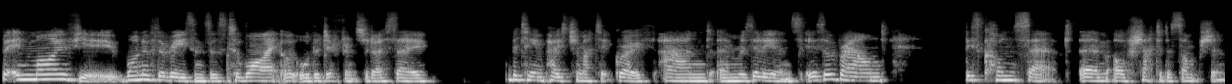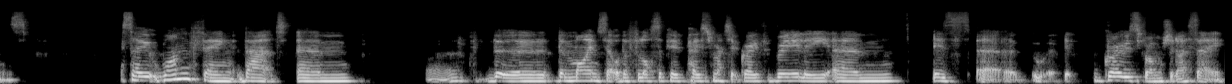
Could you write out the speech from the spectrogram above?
But in my view, one of the reasons as to why, or, or the difference, should I say, between post traumatic growth and um, resilience is around this concept um, of shattered assumptions. So one thing that um, the the mindset or the philosophy of post traumatic growth really um, is uh, grows from, should I say,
